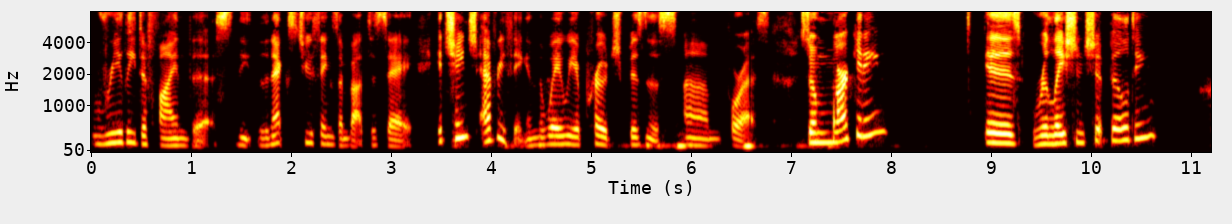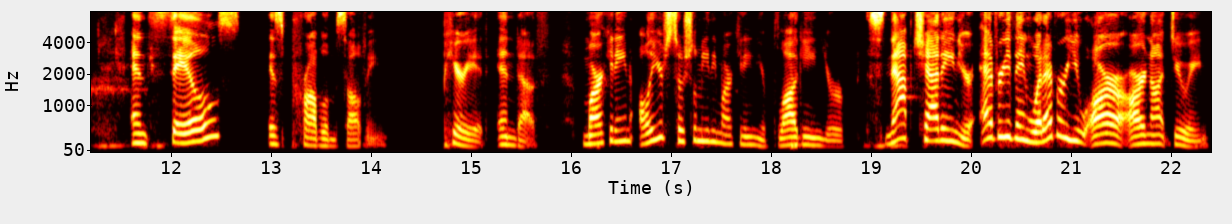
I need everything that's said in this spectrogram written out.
really define this the, the next two things i'm about to say it changed everything in the way we approach business um, for us. So marketing is relationship building and sales is problem solving period end of. Marketing all your social media marketing your blogging your snapchatting your everything whatever you are or are not doing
